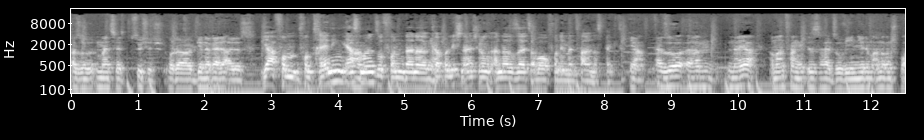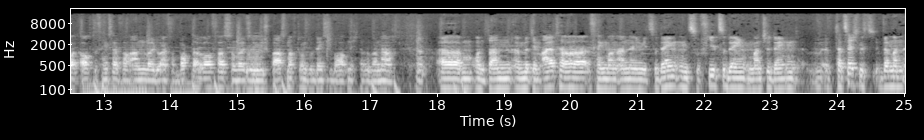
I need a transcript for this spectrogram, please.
also meinst du jetzt psychisch oder generell alles? Ja, vom, vom Training erstmal, so von deiner Ja. körperlichen Einstellung, andererseits aber auch von dem mentalen Aspekt. Ja, also ähm, naja, am Anfang ist es halt so wie in jedem anderen Sport auch, du fängst einfach an, weil du einfach Bock darauf hast und weil es irgendwie Spaß macht und du denkst überhaupt nicht darüber nach. Ähm, und dann äh, mit dem Alter fängt man an irgendwie zu denken, zu viel zu denken. Manche denken äh, tatsächlich, wenn man,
